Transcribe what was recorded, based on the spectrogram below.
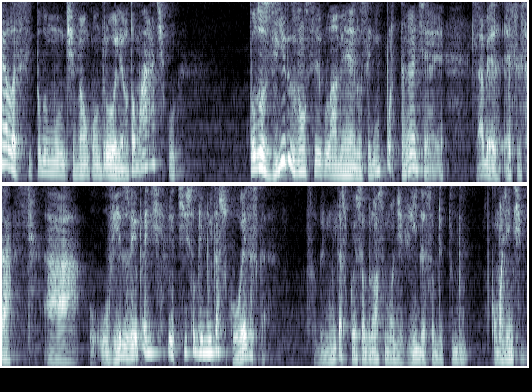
elas se todo mundo tiver um controle é automático. Todos os vírus vão circular menos, seria importante, é, sabe? Essa, essa a, o vírus veio pra gente refletir sobre muitas coisas, cara sobre muitas coisas sobre o nosso modo de vida, sobre tudo como a gente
